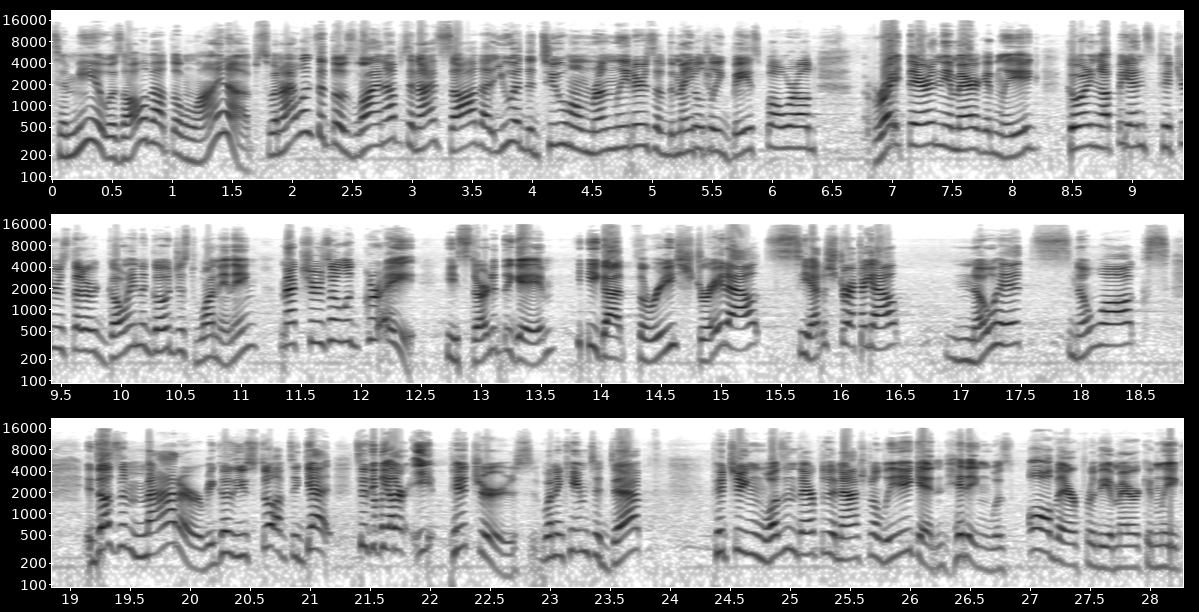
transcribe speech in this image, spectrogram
To me, it was all about the lineups. When I looked at those lineups and I saw that you had the two home run leaders of the Major League Baseball world right there in the American League, going up against pitchers that are going to go just one inning, Max Scherzer looked great. He started the game. He got three straight outs. He had a strikeout, no hits, no walks. It doesn't matter because you still have to get to the other eight pitchers. When it came to depth, pitching wasn't there for the National League and hitting was all there for the American League.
